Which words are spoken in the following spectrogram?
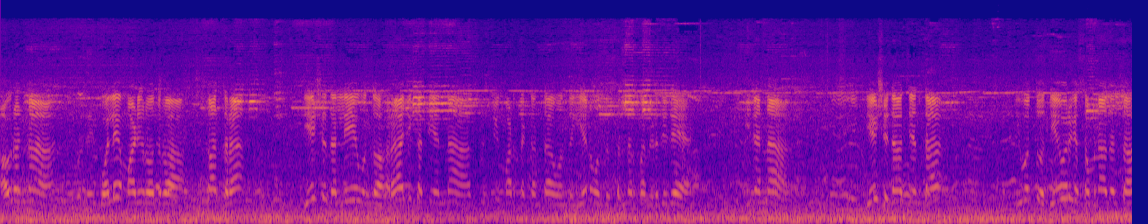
ಅವರನ್ನು ಕೊಲೆ ಮಾಡಿರೋದರ ಮುಖಾಂತರ ದೇಶದಲ್ಲಿ ಒಂದು ಹರಾಜಕತೆಯನ್ನು ಸೃಷ್ಟಿ ಮಾಡ್ತಕ್ಕಂಥ ಒಂದು ಏನೋ ಒಂದು ಸಂದರ್ಭ ನಡೆದಿದೆ. ಇದನ್ನು ದೇಶದಾದ್ಯಂತ ಇವತ್ತು ದೇವರಿಗೆ ಸಮನಾದಂತಹ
